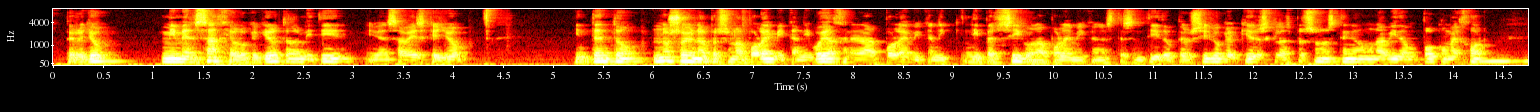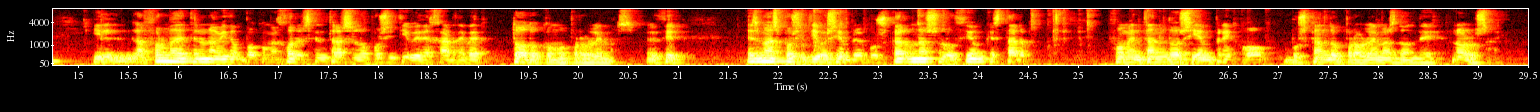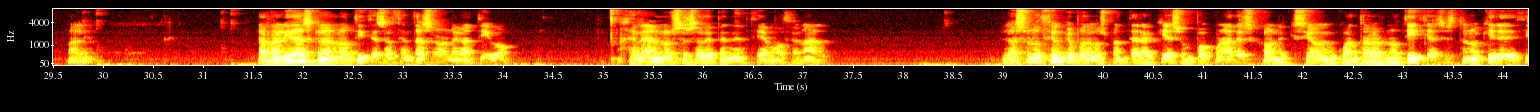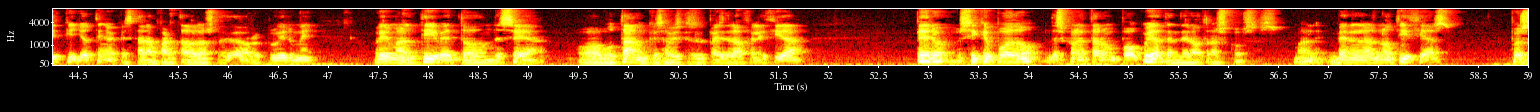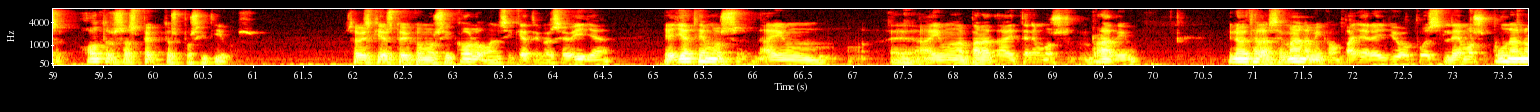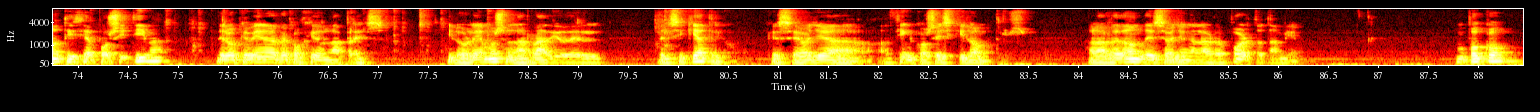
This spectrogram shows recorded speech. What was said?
Pero yo mi mensaje o lo que quiero transmitir, y bien sabéis que yo intento, no soy una persona polémica, ni voy a generar polémica, ni, persigo la polémica en este sentido, pero sí lo que quiero es que las personas tengan una vida un poco mejor. Y la forma de tener una vida un poco mejor es centrarse en lo positivo y dejar de ver todo como problemas. Es decir, es más positivo siempre buscar una solución que estar fomentando siempre o buscando problemas donde no los hay. ¿Vale? La realidad es que las noticias, al centrarse en lo negativo, generarnos esa dependencia emocional, la solución que podemos plantear aquí es un poco una desconexión en cuanto a las noticias. Esto no quiere decir que yo tenga que estar apartado de la sociedad o recluirme o irme al Tíbet o donde sea, o a Bután, que sabéis que es el país de la felicidad, pero sí que puedo desconectar un poco y atender a otras cosas, ¿vale? Ver en las noticias, pues, otros aspectos positivos. Sabéis que yo estoy como psicólogo en Psiquiátrico de Sevilla y allí hacemos, hay un, eh, hay un aparato, ahí tenemos radio y una vez a la semana mi compañera y yo pues leemos una noticia positiva de lo que viene recogido en la prensa y lo leemos en la radio del, del psiquiátrico que se oye a 5 o 6 kilómetros a la redonda y se oye en el aeropuerto también. Un poco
